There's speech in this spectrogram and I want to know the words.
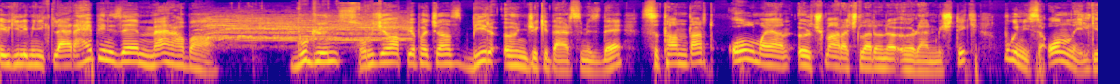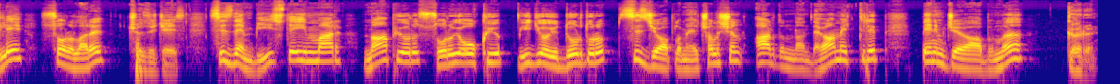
Sevgili minikler hepinize merhaba. Bugün soru cevap yapacağız. Bir önceki dersimizde standart olmayan ölçme araçlarını öğrenmiştik. Bugün ise onunla ilgili soruları çözeceğiz. Sizden bir isteğim var. Ne yapıyoruz? Soruyu okuyup videoyu durdurup siz cevaplamaya çalışın. Ardından devam ettirip benim cevabımı görün.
